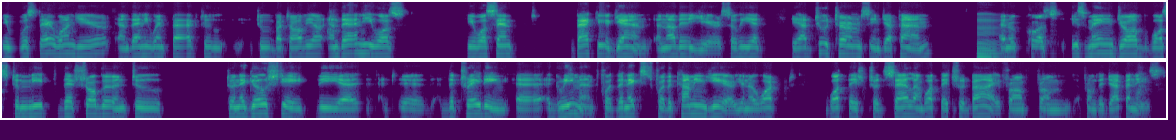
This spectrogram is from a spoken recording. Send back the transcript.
he was there one year, and then he went back to to Batavia, and then he was he was sent back again another year. So he had he had two terms in Japan, Mm. and of course his main job was to meet the shogun to to negotiate the uh, uh, the trading uh, agreement for the next for the coming year. You know what what they should sell and what they should buy from from from the Japanese.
